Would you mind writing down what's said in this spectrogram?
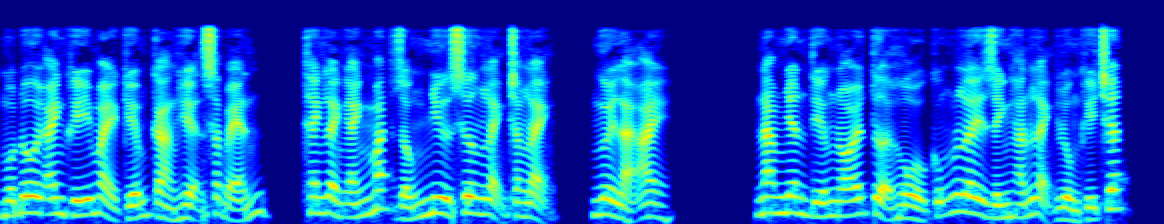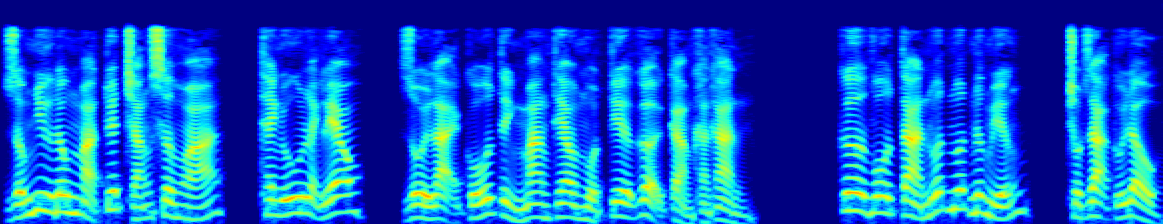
một đôi anh khí mày kiếm càng hiện sắc bén, thanh lạnh ánh mắt giống như xương lạnh trăng lạnh, ngươi là ai? Nam nhân tiếng nói tựa hồ cũng lây dính hắn lạnh lùng khí chất, giống như đông mạt tuyết trắng sơ hóa, thanh u lạnh lẽo, rồi lại cố tình mang theo một tia gợi cảm khàn khàn. Cơ vô tà nuốt nuốt nước miếng, chột dạ cúi đầu,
